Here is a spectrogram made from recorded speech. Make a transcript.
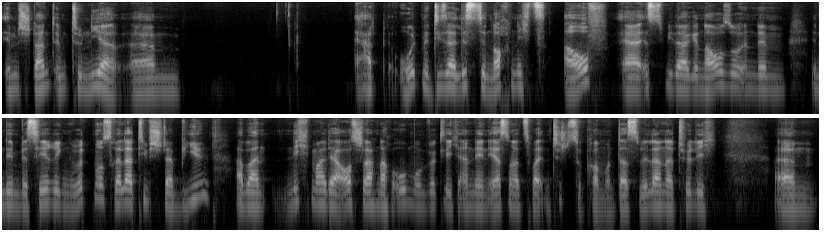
im Stand im Turnier, ähm, er hat, holt mit dieser Liste noch nichts auf. Er ist wieder genauso in dem, in dem bisherigen Rhythmus, relativ stabil, aber nicht mal der Ausschlag nach oben, um wirklich an den ersten oder zweiten Tisch zu kommen. Und das will er natürlich ähm,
